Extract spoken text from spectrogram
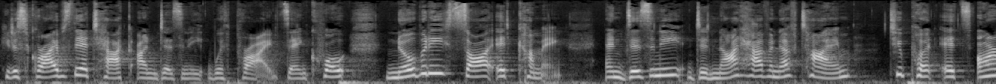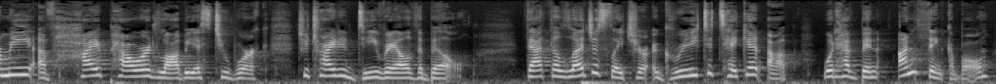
he describes the attack on Disney with pride, saying, quote, nobody saw it coming and Disney did not have enough time to put its army of high powered lobbyists to work to try to derail the bill. That the legislature agreed to take it up would have been unthinkable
